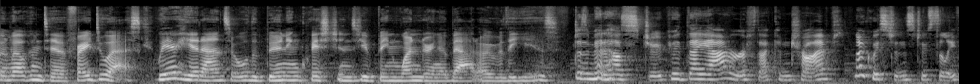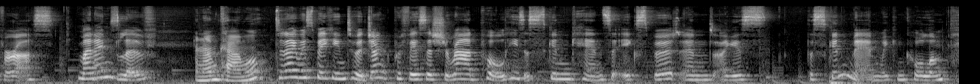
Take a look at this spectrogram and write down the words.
and welcome to Afraid to Ask. We're here to answer all the burning questions you've been wondering about over the years. Doesn't matter how stupid they are or if they're contrived, no question's too silly for us. My name's Liv. And I'm Carmel. Today we're speaking to adjunct professor Sharad Paul. He's a skin cancer expert and I guess the skin man, we can call him.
